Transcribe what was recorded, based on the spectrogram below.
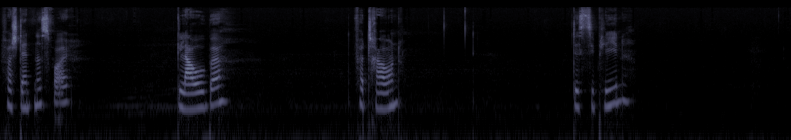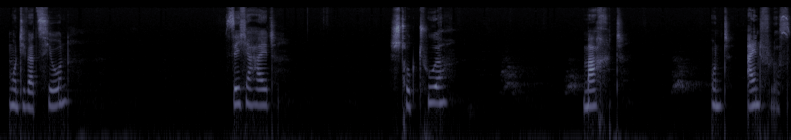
verständnisvoll, Glaube, Vertrauen, Disziplin, Motivation, Sicherheit, Struktur, Macht und Einfluss.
